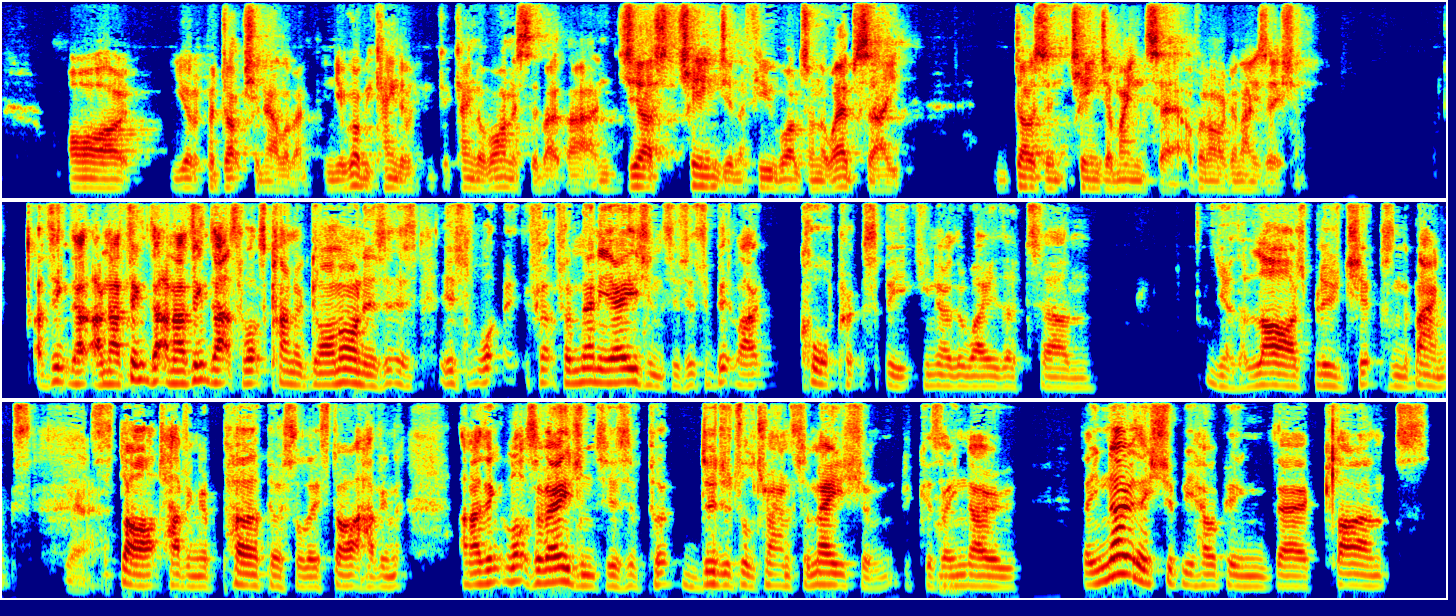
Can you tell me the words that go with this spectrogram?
or you're a production element, and you've got to be kind of kind of honest about that. And just changing a few words on the website doesn't change a mindset of an organization. I think that, and I think that, and I think that's what's kind of gone on is is is what for, for many agencies, it's a bit like corporate speak. You know, the way that um, you know the large blue chips and the banks yeah. start having a purpose, or they start having, and I think lots of agencies have put digital transformation because they mm. know they know they should be helping their clients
